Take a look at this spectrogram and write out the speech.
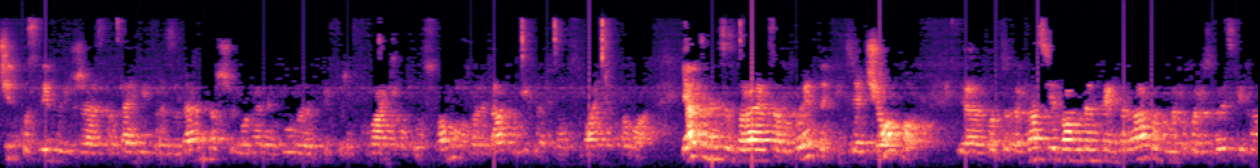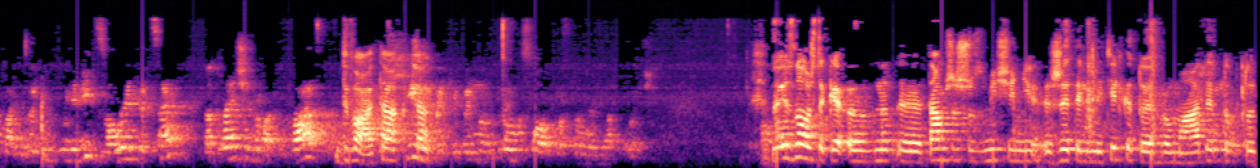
чітко слідують вже стратегії президента, щоб вони не були підпорядковані обласному, передати їх на фінансування права. Як вони це збираються робити і для чого? Е, От у нас є два будинки інтернату в Великоберезбицькій громаді. Ви уявіть, звалити це на плечі громади. Два Два, так, так. які ну, другого слова просто не знаходять. Ну і знову ж таки, е, е, там же ж зміщені жителі не тільки тої громади, тобто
